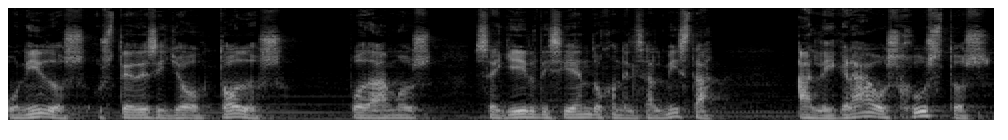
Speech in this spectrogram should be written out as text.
unidos ustedes y yo, todos, podamos seguir diciendo con el salmista, alegraos justos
